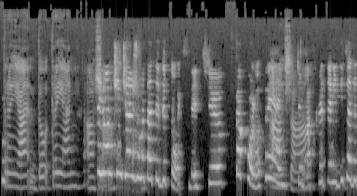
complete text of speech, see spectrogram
Trei ani, do- trei ani, așa. Eu am 5 ani jumătate de toți. Deci uh, pe acolo, 3 ani Așa. ceva. Cred că în ediția de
